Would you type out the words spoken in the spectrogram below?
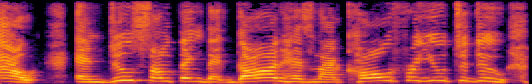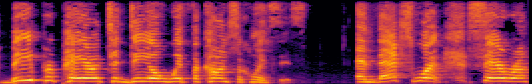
out and do something that God has not called for you to do, be prepared to deal with the consequences. And that's what Sarah,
